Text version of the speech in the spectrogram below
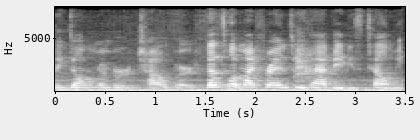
They don't remember childbirth. That's what my friends who've had babies tell me.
